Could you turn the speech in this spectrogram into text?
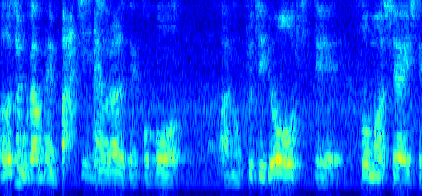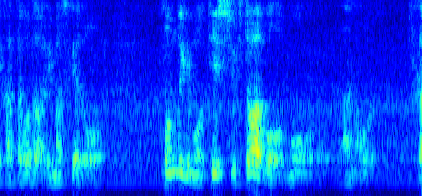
私も顔面バチン殴られてここあの口両方切ってそのまま試合して勝ったことはありますけどその時もティッシュ一箱もうあの使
